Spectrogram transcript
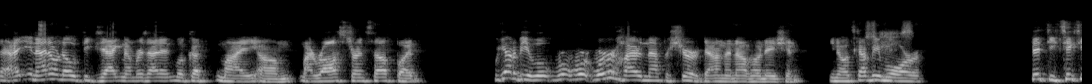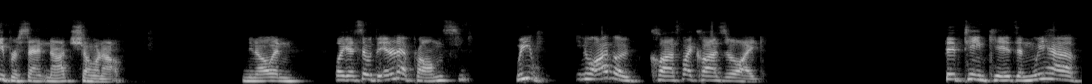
And I don't know the exact numbers. I didn't look up my um, my roster and stuff, but we got to be a little. We're, we're, higher than that for sure down in the Navajo Nation. You know, it's got to be more 50, 60 percent not showing up. You know, and like I said with the internet problems, we, you know, I have a class. My classes are like 15 kids, and we have,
